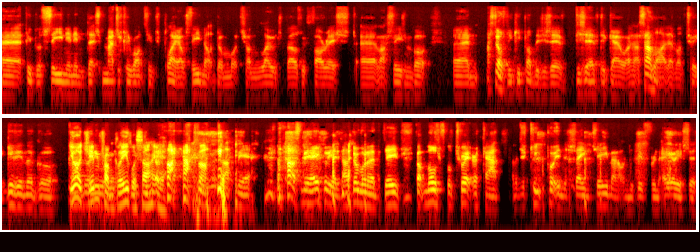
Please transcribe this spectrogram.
uh, people have seen in him that's magically wanting to play. Obviously, he's not done much on loan spells with Forest uh, last season, but um, I still think he probably deserved deserved to go. I, sound like them on Twitter. Give him a go. You're Jim from Gleadless, aren't you? that's me. That's me alias. I've done one of the team. Got multiple Twitter accounts. I just keep putting the same team out under different aliases.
